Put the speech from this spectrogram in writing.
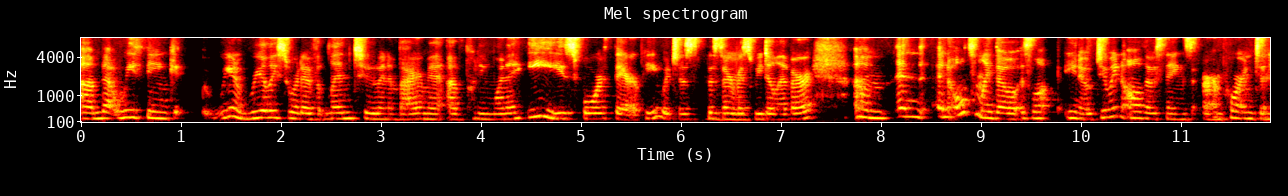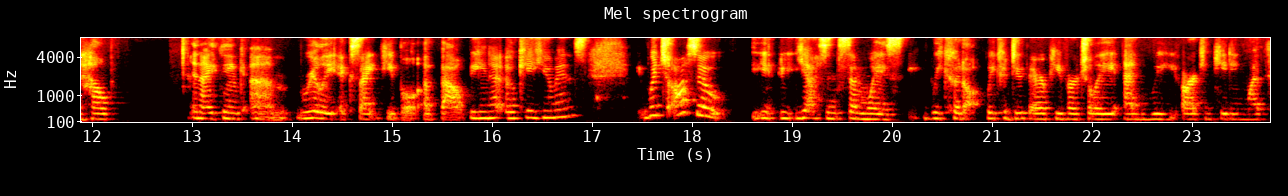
um, that we think you know really sort of lend to an environment of putting one at ease for therapy which is the mm-hmm. service we deliver. Um, and and ultimately though as long you know doing all those things are important and help. And i think um, really excite people about being at okay humans which also yes in some ways we could we could do therapy virtually and we are competing with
